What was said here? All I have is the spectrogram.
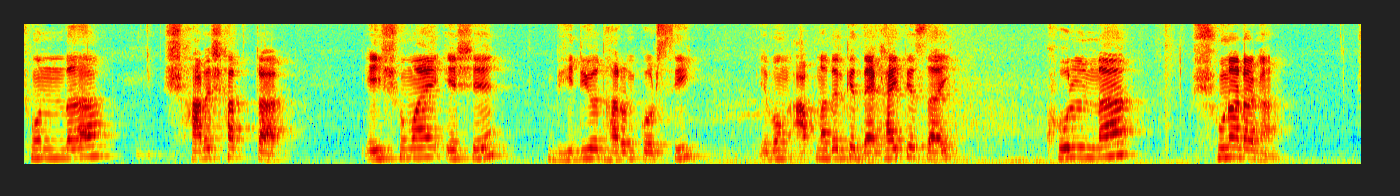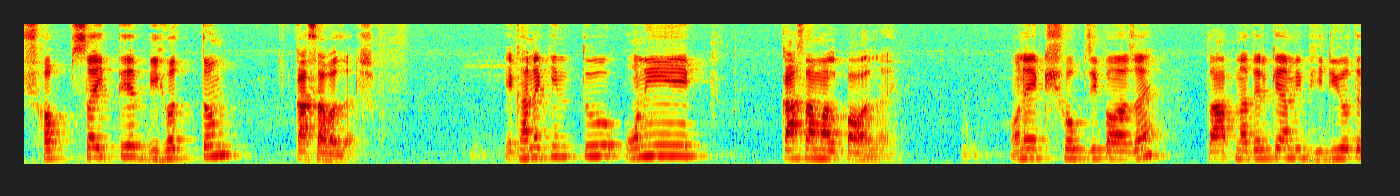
সন্ধ্যা সাড়ে সাতটা। এই সময় এসে ভিডিও ধারণ করছি এবং আপনাদেরকে দেখাইতে চাই খুলনা সোনাডাঙ্গা, সবচাইতে বৃহত্তম কাঁচা বাজার। এখানে কিন্তু অনেক কাঁচামাল পাওয়া যায়। অনেক সবজি পাওয়া যায়। তো আপনাদেরকে আমি ভিডিওতে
